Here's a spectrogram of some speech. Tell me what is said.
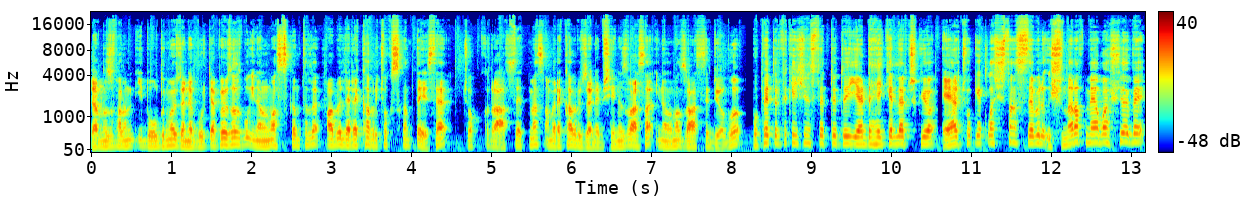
canınızı falan doldurma üzerine boot yapıyorsanız bu inanılmaz sıkıntılı. Ama böyle recovery çok sıkıntı değilse çok rahatsız etmez. Ama recovery üzerine bir şeyiniz varsa inanılmaz rahatsız ediyor bu. Bu Petrification Stat dediği yerde heykeller çıkıyor. Eğer çok yaklaşırsanız size böyle ışınlar atmaya başlıyor ve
